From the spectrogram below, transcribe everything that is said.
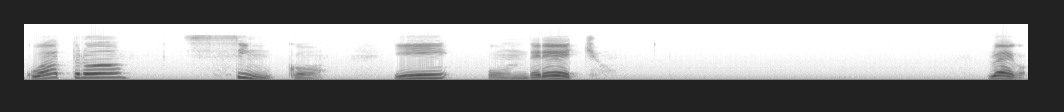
cuatro, cinco. Y un derecho. Luego,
